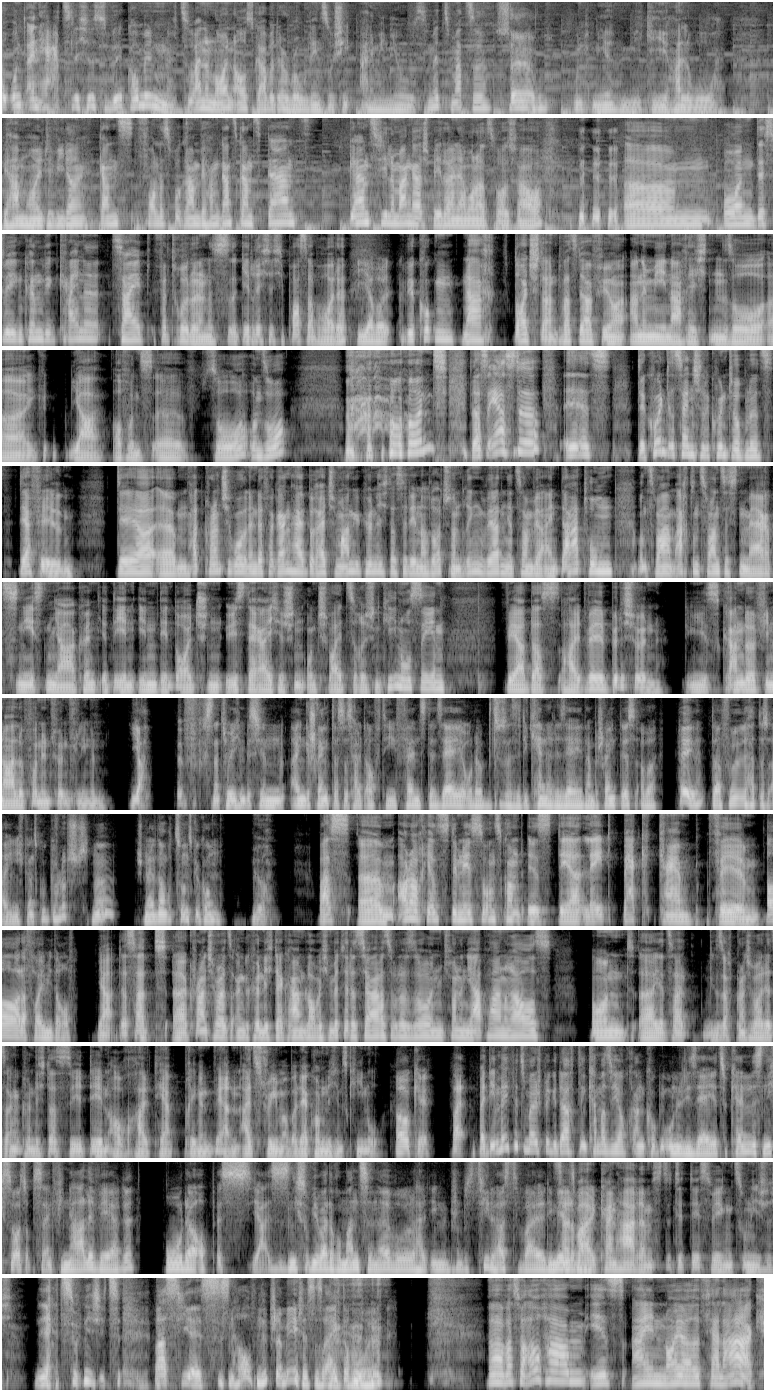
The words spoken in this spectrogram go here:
Hallo und ein herzliches Willkommen zu einer neuen Ausgabe der Rolling Sushi Anime News mit Matze Servus. und mir, Miki. Hallo. Wir haben heute wieder ganz volles Programm. Wir haben ganz, ganz, ganz, ganz viele Manga später in der Monatsvorschau. ähm, und deswegen können wir keine Zeit vertrödeln. Es geht richtig die Post ab heute. Jawohl. Wir gucken nach Deutschland, was da für Anime-Nachrichten so, äh, ja, auf uns äh, so und so. und das erste ist der Quintessential Quintuplets, der Film. Der ähm, hat Crunchyroll in der Vergangenheit bereits schon mal angekündigt, dass sie den nach Deutschland bringen werden. Jetzt haben wir ein Datum und zwar am 28. März nächsten Jahr könnt ihr den in den deutschen, österreichischen und schweizerischen Kinos sehen. Wer das halt will, bitteschön. Dieses grande Finale von den Fünflingen. Ja. Ist natürlich ein bisschen eingeschränkt, dass es halt auf die Fans der Serie oder beziehungsweise die Kenner der Serie dann beschränkt ist, aber hey, dafür hat das eigentlich ganz gut geflutscht, ne? Schnell noch zu uns gekommen. Ja. Was ähm, auch noch jetzt demnächst zu uns kommt, ist der Late Back Camp Film. Oh, da freue ich mich drauf. Ja, das hat äh, Crunchyroll jetzt angekündigt. Der kam, glaube ich, Mitte des Jahres oder so in, schon in Japan raus. Und äh, jetzt halt, wie gesagt, Crunchyroll hat jetzt angekündigt, dass sie den auch halt herbringen werden als Stream, aber der kommt nicht ins Kino. Okay. Weil bei dem hätte ich mir zum Beispiel gedacht, den kann man sich auch angucken, ohne die Serie zu kennen. Ist nicht so, als ob es ein Finale wäre. Oder ob es, ja, es ist nicht so wie bei der Romanze, ne, wo du halt irgendein bestimmtes Ziel hast, weil die Ist Mädels. halt aber halt kein Harems, d- deswegen zu nischig. ja, zu zu- Was hier? Es ist ein Haufen hübscher Mädels, das reicht doch wohl. Ah, was wir auch haben, ist ein neuer Verlag.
